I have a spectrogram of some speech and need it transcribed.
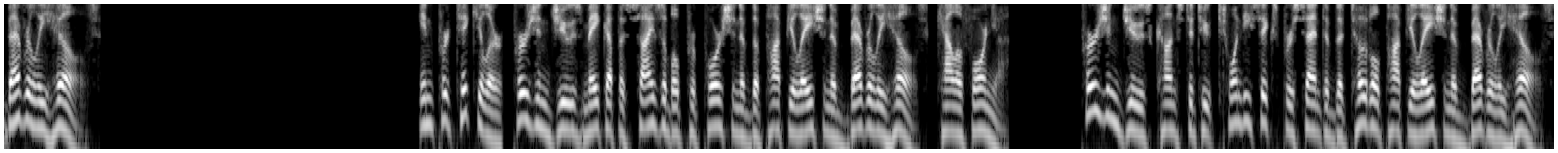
Beverly Hills In particular, Persian Jews make up a sizable proportion of the population of Beverly Hills, California. Persian Jews constitute 26% of the total population of Beverly Hills.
